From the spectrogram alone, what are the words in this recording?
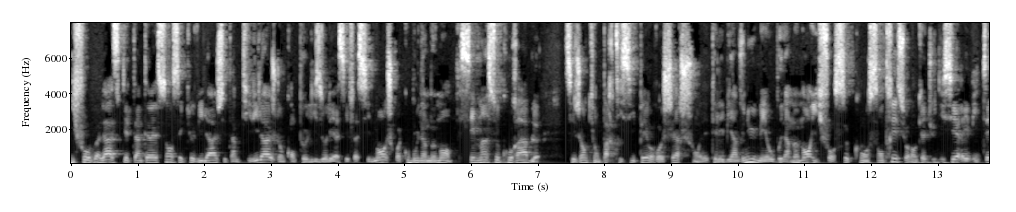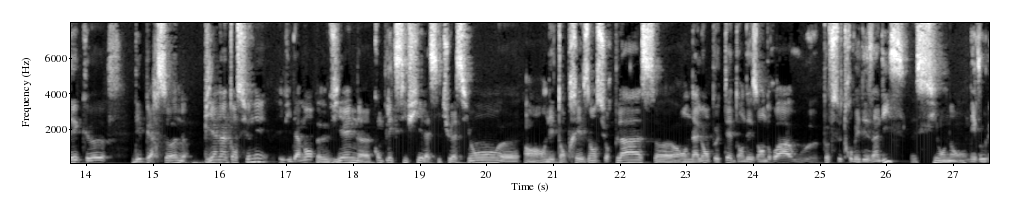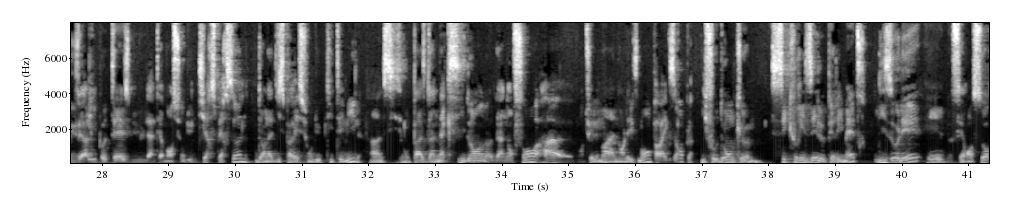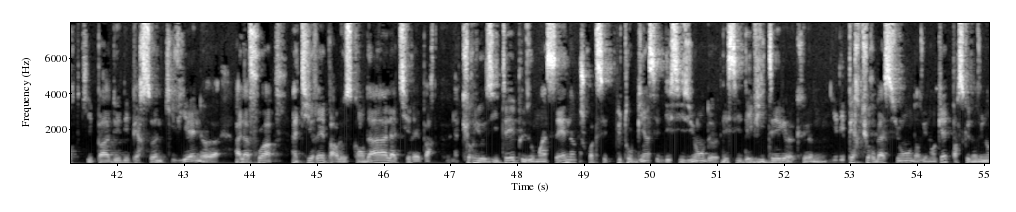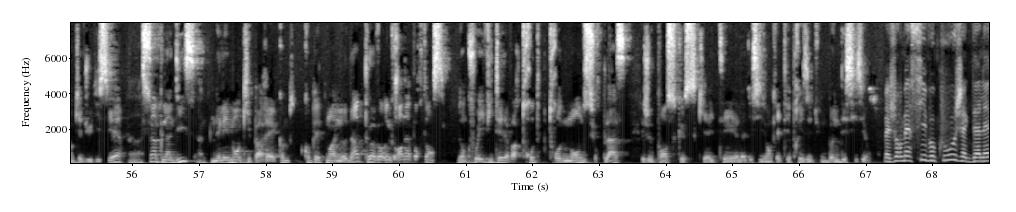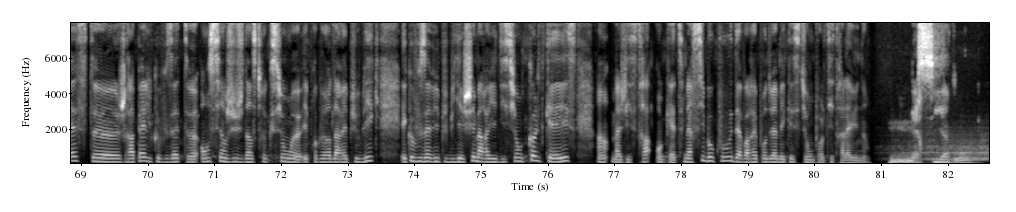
il faut. Là, ce qui est intéressant, c'est que le village, c'est un petit village, donc on peut l'isoler assez facilement. Je crois qu'au bout d'un moment, ces mains secourables, ces gens qui ont participé aux recherches ont été les bienvenus, mais au bout d'un moment, il faut se concentrer sur l'enquête judiciaire, éviter que des personnes bien intentionnées, évidemment, euh, viennent complexifier la situation euh, en, en, étant présents sur place, en allant peut-être dans des endroits où peuvent se trouver des indices. Si on, en, évolue vers l'hypothèse de l'intervention d'une tierce personne dans la disparition du petit Émile, hein, si on passe d'un accident d'un enfant à éventuellement un enlèvement, par exemple, il faut donc sécuriser le périmètre, l'isoler et faire en sorte qu'il n'y ait pas des, des, personnes qui viennent euh, à la fois attirées par le scandale, attirées par la curiosité plus ou moins saine. Je crois que c'est plutôt bien cette décision d'essayer d'éviter qu'il y ait des perturbations dans une enquête parce que dans une enquête judiciaire, un simple indice, un élément qui paraît complètement anodin peut avoir une grande importance. Donc, faut éviter d'avoir trop de, trop de monde sur place. Et je pense que ce qui a été la décision qui a été prise est une bonne décision. Bah, je vous remercie beaucoup, Jacques Dallest. Euh, je rappelle que vous êtes euh, ancien juge d'instruction euh, et procureur de la République et que vous avez publié chez Marie Édition Cold Case, un magistrat enquête. Merci beaucoup d'avoir répondu à mes questions pour le titre à la une. Merci à vous.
